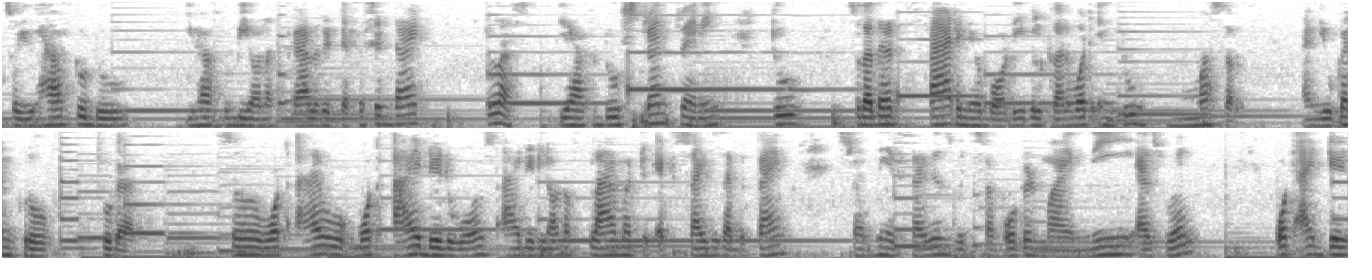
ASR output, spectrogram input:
so you have to do you have to be on a calorie deficit diet plus you have to do strength training to so that that fat in your body will convert into muscle and you can grow through that. So what i what i did was i did a lot of plyometric exercises at the time strengthening exercises which supported my knee as well. What i did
